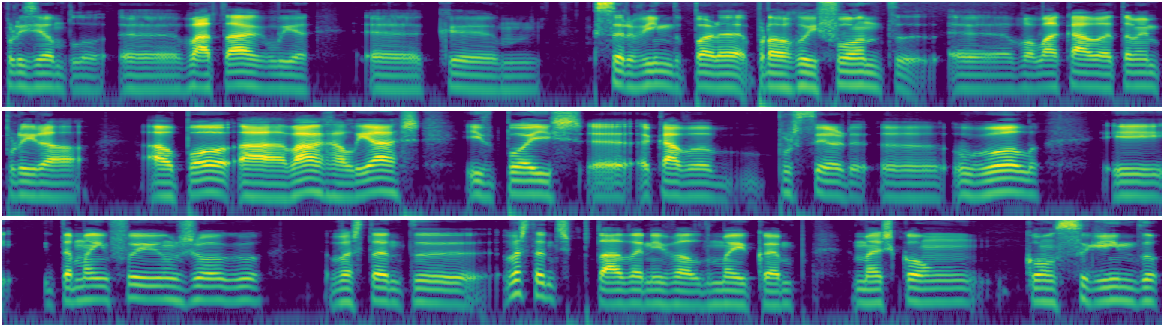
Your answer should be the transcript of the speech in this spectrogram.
por exemplo, uh, Bataglia, uh, que, que servindo para, para o Rui Fonte, uh, a bola acaba também por ir ao, ao pó, à barra, aliás, e depois uh, acaba por ser uh, o golo. E, e, também foi um jogo bastante, bastante disputado a nível de meio campo, mas com, conseguindo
